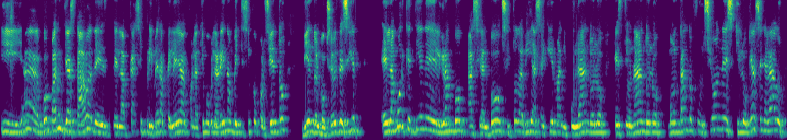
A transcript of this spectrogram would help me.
y ya Bob Arum ya estaba desde la casi primera pelea con la Timo Arena, un 25% viendo el boxeo. Es decir, el amor que tiene el gran Bob hacia el box y todavía seguir manipulándolo, gestionándolo, montando funciones y lo que ha señalado,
